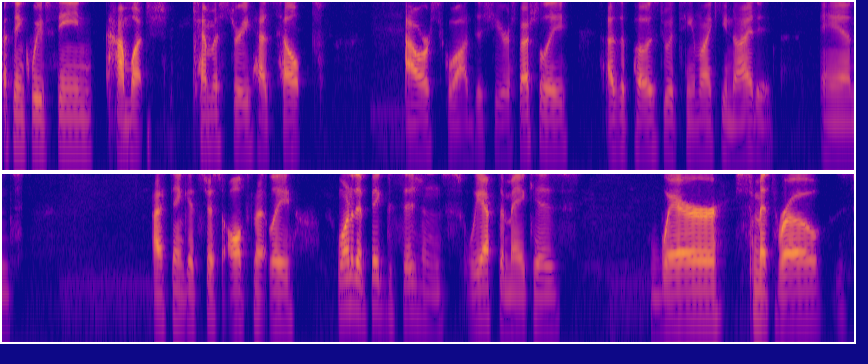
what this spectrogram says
I think we've seen how much chemistry has helped our squad this year, especially as opposed to a team like United. And I think it's just ultimately one of the big decisions we have to make is where Smith Rowe's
